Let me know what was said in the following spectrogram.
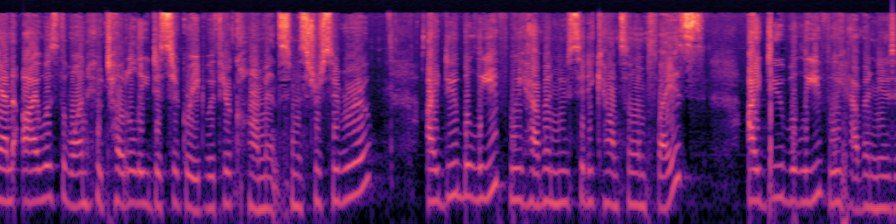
And I was the one who totally disagreed with your comments, Mr. Soubirous. I do believe we have a new city council in place. I do believe we have a new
